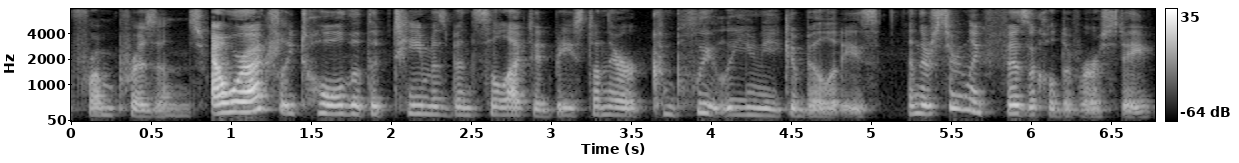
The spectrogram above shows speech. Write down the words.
from prisons. And we're actually told that the team has been selected based on their completely unique abilities. And there's certainly physical diversity.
